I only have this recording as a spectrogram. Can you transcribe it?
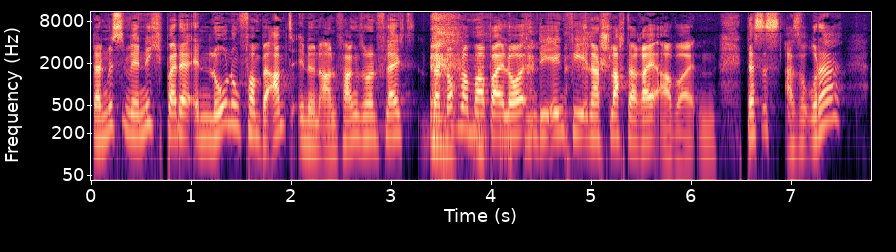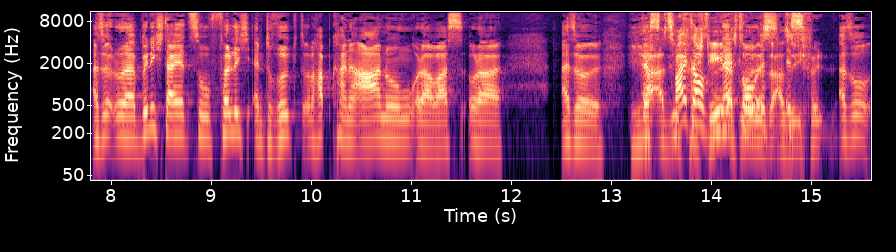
dann müssen wir nicht bei der Entlohnung von BeamtInnen anfangen, sondern vielleicht dann doch nochmal bei Leuten, die irgendwie in der Schlachterei arbeiten. Das ist, also, oder? Also, oder bin ich da jetzt so völlig entrückt und habe keine Ahnung oder was? Oder, also, Ja, das also ich 2000 verstehe, netto ist, so- also ist, also,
